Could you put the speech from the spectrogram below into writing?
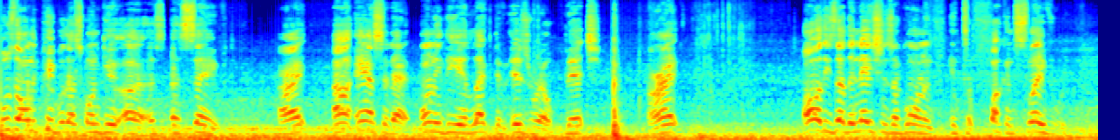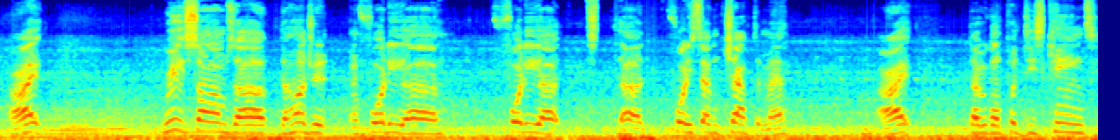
Who's the only people that's going to get uh, uh, saved? All right. I'll answer that. Only the elect of Israel, bitch. All right. All these other nations are going into fucking slavery. All right. Read Psalms uh, the 140 uh, 40 uh, uh 47th chapter, man. All right. That we're gonna put these kings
